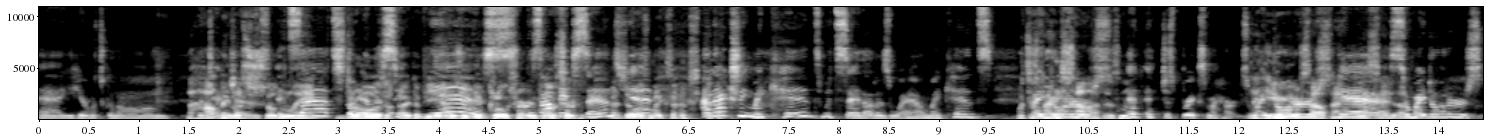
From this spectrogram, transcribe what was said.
uh, you hear what's going on. Mm-hmm. The, tensions. happiness suddenly It's that, stuck in the draws out of you as you get Yes. closer and Does that closer. Make sense? It does yeah. make sense. And actually, my kids would say that as well. My kids, Mm. Which is my very sad, daughters, isn't it? It, just breaks my heart. So To my hear daughters, yourself actually yeah. So my daughters.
